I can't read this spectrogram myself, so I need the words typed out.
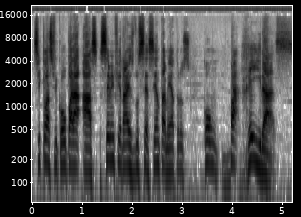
se classificou para as semifinais dos 60 metros com barreiras.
